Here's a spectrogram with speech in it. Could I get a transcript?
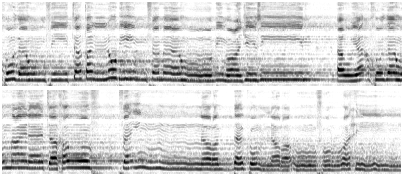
أو يأخذهم في تقلبهم فما هم بمعجزين أو يأخذهم على تخوف فإن ربكم لرؤوف رحيم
